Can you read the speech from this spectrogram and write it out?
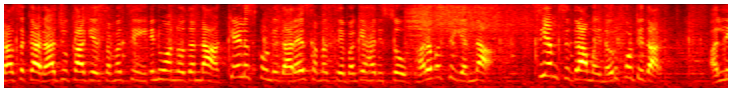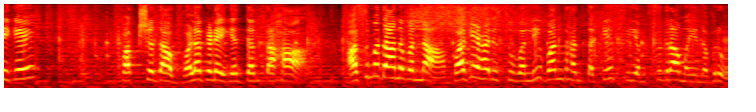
ಶಾಸಕ ರಾಜು ಕಾಗೆ ಸಮಸ್ಯೆ ಏನು ಅನ್ನೋದನ್ನ ಕೇಳಿಸ್ಕೊಂಡಿದ್ದಾರೆ. ಸಮಸ್ಯೆ ಬಗೆಹರಿಸೋ ಭರವಸೆಯನ್ನ ಸಿಎಂ ಸಿದ್ದರಾಮಯ್ಯನವರು ಕೊಟ್ಟಿದ್ದಾರೆ. ಅಲ್ಲಿಗೆ ಪಕ್ಷದ ಒಳಗಡೆ ಎದ್ದಂತಹ ಅಸಮಾಧಾನವನ್ನ ಬಗೆಹರಿಸುವಲ್ಲಿ ಒಂದ್ ಹಂತಕ್ಕೆ ಸಿಎಂ ಸಿದ್ದರಾಮಯ್ಯನವರು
